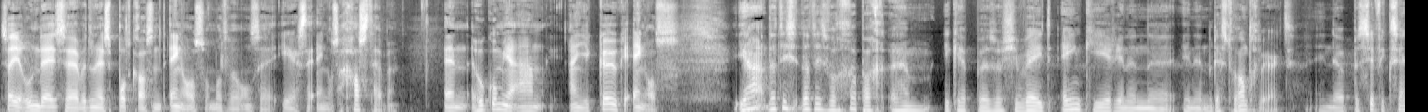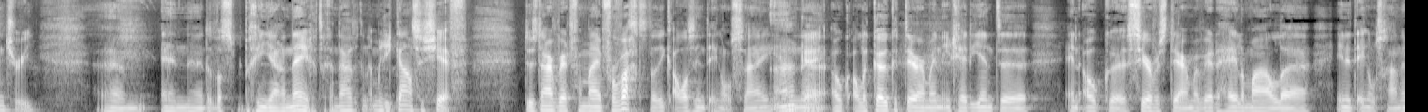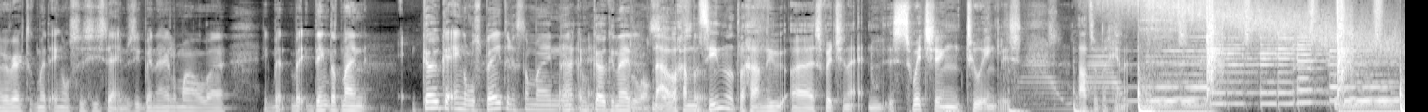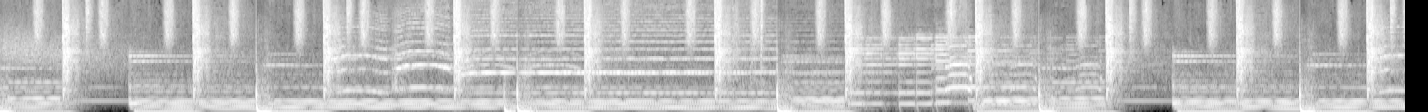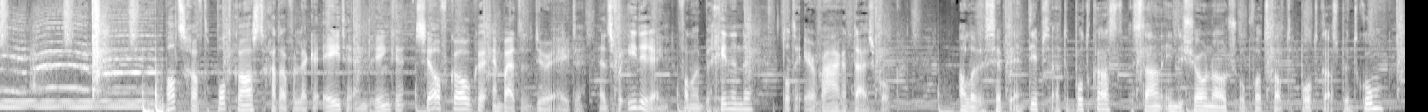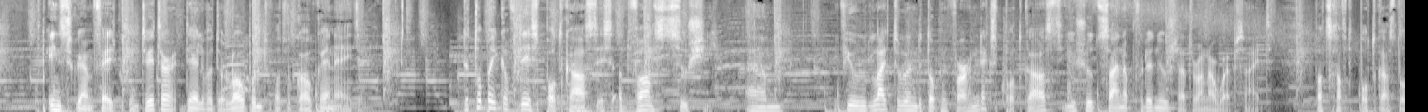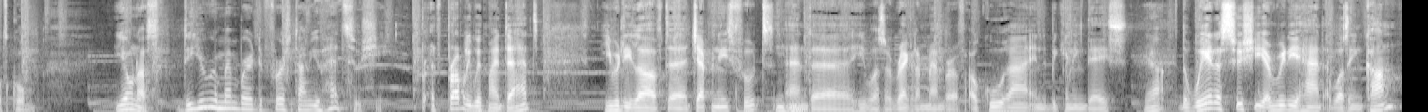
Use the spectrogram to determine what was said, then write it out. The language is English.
Zo Jeroen, deze, we doen deze podcast in het Engels omdat we onze eerste Engelse gast hebben. En hoe kom je aan, aan je keuken Engels? Ja, dat is, dat is wel grappig. Ehm, ik heb, eh, zoals je weet, één keer in een, eh, in een restaurant gewerkt. In de Pacific Century. Ehm, en eh, dat was begin jaren negentig. En daar had ik een Amerikaanse chef. Dus daar werd van mij verwacht dat ik alles in het Engels zei. Ah, en eh, ook alle keukentermen en ingrediënten en ook eh servicetermen werden helemaal eh, in het Engels gaan. En we werkten ook met Engelse systeem. Dus ik ben helemaal... ik, ben, ik denk dat mijn keuken Engels beter is dan mijn keuken Nederlands. Nou, we gaan het zien, want we gaan nu switchen, switching to English. Laten we beginnen. Watschaf de podcast gaat over lekker eten en drinken, zelf koken en buiten de deur eten. Het is voor iedereen, van het beginnende tot de ervaren thuiskok. Alle recepten en tips uit de podcast staan in de show notes op watschapdepodcast.com. Op Instagram, Facebook en Twitter delen we doorlopend wat we koken en eten. The topic of this podcast is advanced sushi. Um, if you would like to learn the topic for our next podcast, you should sign up for the newsletter on our website, watschapdepodcast.com. Jonas, do you remember the first time you had sushi? Probably with my dad. He really loved uh, Japanese food, Mm-hmm. and uh, he was a regular member of Okura in the beginning days. Yeah. The weirdest sushi I really had was in Cannes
